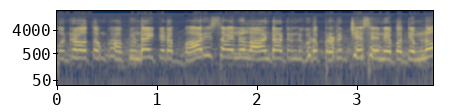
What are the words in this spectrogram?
పునరావృతం కాకుండా ఇక్కడ భారీ స్థాయిలో లా అండ్ ఆర్డర్ని కూడా ప్రొటెక్ట్ చేసే నేపథ్యంలో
